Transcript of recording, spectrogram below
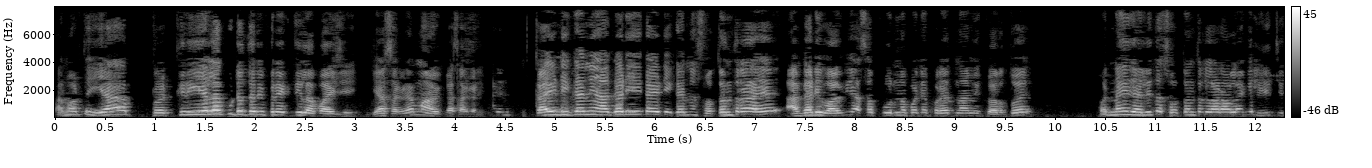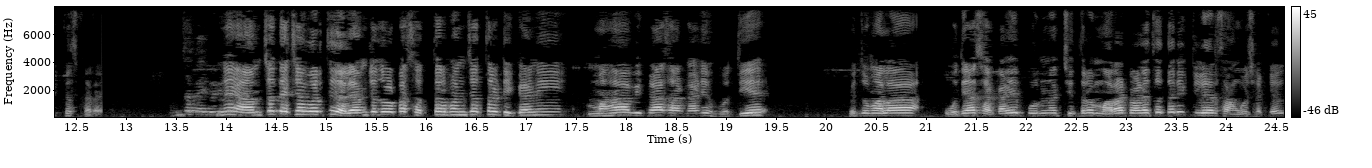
आणि वाटतं या प्रक्रियेला कुठेतरी ब्रेक दिला पाहिजे या सगळ्या महाविकास आघाडी काही ठिकाणी आघाडी आहे काही ठिकाणी स्वतंत्र आहे. आघाडी व्हावी असा पूर्णपणे प्रयत्न आम्ही करतोय. पण नाही झाली तर स्वतंत्र लढावं लागेल हे तितकंच खरं आहे. नाही आमचं त्याच्यावरती झालं आमच्या जवळपास सत्तर पंच्याहत्तर ठिकाणी महाविकास आघाडी होतीये. मी तुम्हाला उद्या सकाळी पूर्ण चित्र मराठवाड्याचं तरी क्लिअर सांगू शकेल.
